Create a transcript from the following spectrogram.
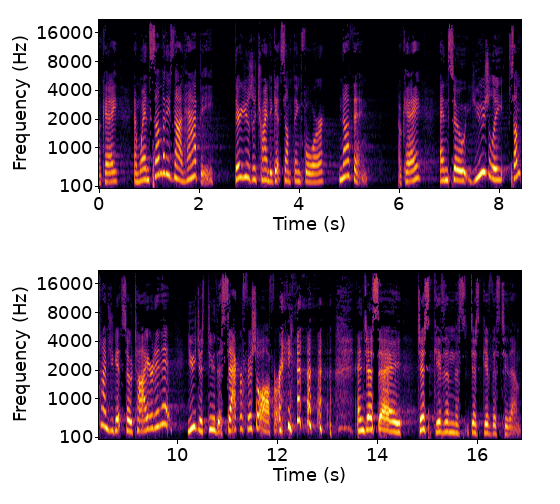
Okay? And when somebody's not happy, they're usually trying to get something for nothing. Okay? And so usually, sometimes you get so tired in it, you just do the sacrificial offering and just say, just give them this, just give this to them.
